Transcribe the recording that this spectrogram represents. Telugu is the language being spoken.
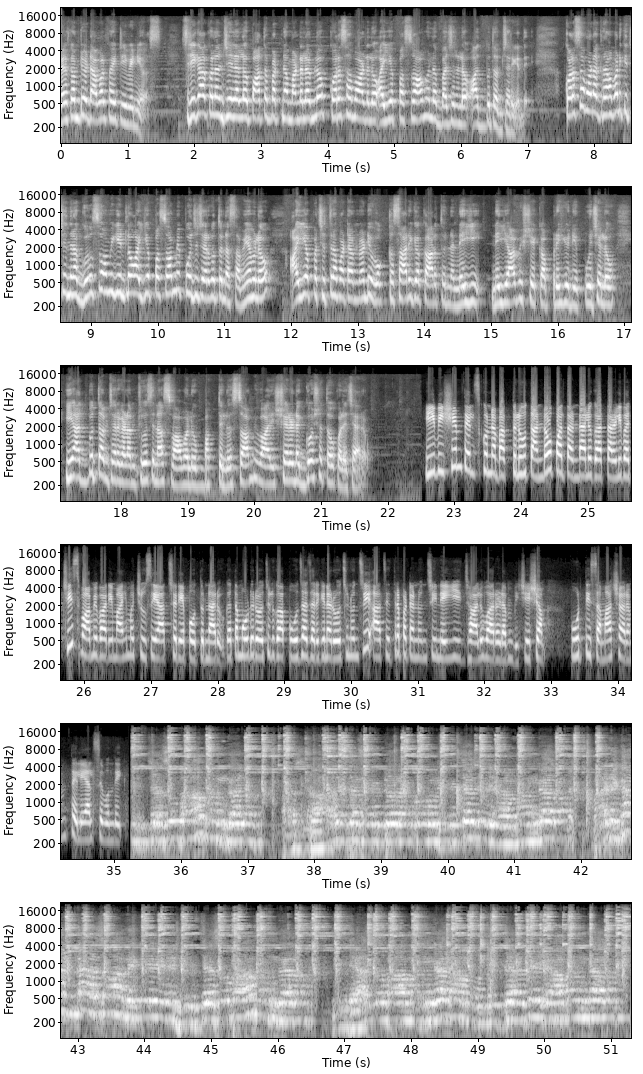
Welcome to double five TV news. Srikakulam జిల్లాలో పాతపట్నం మండలంలో కొరసవాడలో అయ్యప్ప స్వాముల భజనలో అద్భుతం జరిగింది. కొరసవాడ గ్రామానికి చెందిన గురుస్వామి ఇంట్లో అయ్యప్ప స్వామి పూజ జరుగుతున్న సమయంలో అయ్యప్ప చిత్రపటం నుండి ఒక్కసారిగా కారుతున్న నెయ్యి నెయ్యాభిషేక ప్రియుడి పూజలో ఈ అద్భుతం జరగడం చూసిన స్వాములు భక్తులు స్వామివారి శరణ ఘోషతో కొలిచారు. ఈ విషయం తెలుసుకున్న భక్తులు తండోపతండాలుగా తరలివచ్చి స్వామివారి మహిమ చూసి ఆశ్చర్యపోతున్నారు. గత మూడు రోజులుగా పూజ జరిగిన రోజు నుంచి ఆ చిత్రపటం నుంచి నెయ్యి జాలువారడం విశేషం. పూర్తి సమాచారం తెలియాల్సి ఉంది. నిత్య శుభమంగళం నిత్య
